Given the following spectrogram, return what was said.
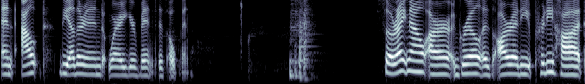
and out the other end where your vent is open. So right now our grill is already pretty hot.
